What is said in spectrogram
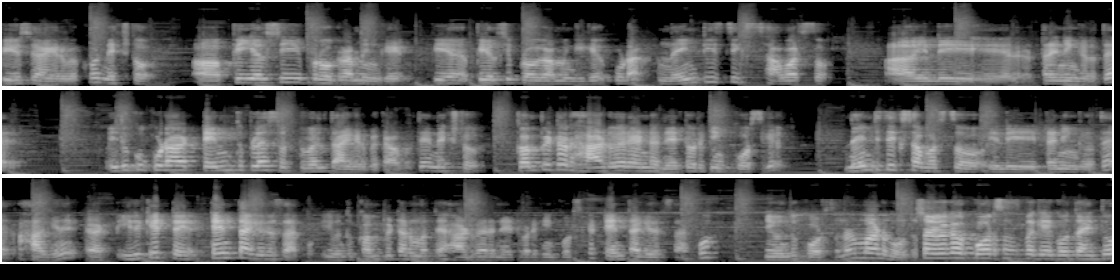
P U C ಆಗಿರಬೇಕು. ನೆಕ್ಸ್ಟ್ ಪಿ ಎಲ್ ಸಿ ಪ್ರೋಗ್ರಾಮಿಂಗ್ಗೆ ಪಿ ಎಲ್ ಸಿ ಪ್ರೋಗ್ರಾಮಿಂಗಿಗೆ ಕೂಡ ನೈಂಟಿ ಸಿಕ್ಸ್ ಅವರ್ಸ್ ಇಲ್ಲಿ ಟ್ರೈನಿಂಗ್ ಇರುತ್ತೆ. ಇದಕ್ಕೂ ಕೂಡ ಟೆಂತ್ ಪ್ಲಸ್ ಟ್ವೆಲ್ತ್ ಆಗಿರ್ಬೇಕಾಗುತ್ತೆ. Next computer hardware and networking ಕೋರ್ಸ್ಗೆ ನೈಂಟಿ ಸಿಕ್ಸ್ ಅವರ್ಸ್ ಇಲ್ಲಿ ಟ್ರೈನಿಂಗ್ ಇರುತ್ತೆ. ಹಾಗೇನೆ ಆ, ಇದಕ್ಕೆ ಟೆಂತ್ ಆಗಿದ್ರೆ ಸಾಕು. ಈ ಒಂದು ಕಂಪ್ಯೂಟರ್ ಮತ್ತೆ ಹಾರ್ಡ್ವೇರ್ ನೆಟ್ವರ್ಕಿಂಗ್ ಕೋರ್ಸ್ಗೆ ಟೆಂತ್ ಆಗಿದ್ರೆ ಸಾಕು. ಈ ಒಂದು ಕೋರ್ಸ್ ಅನ್ನ ಮಾಡಬಹುದು ಸೊ ಇವಾಗ ಕೋರ್ಸಸ್ ಬಗ್ಗೆ ಗೊತ್ತಾಯ್ತು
